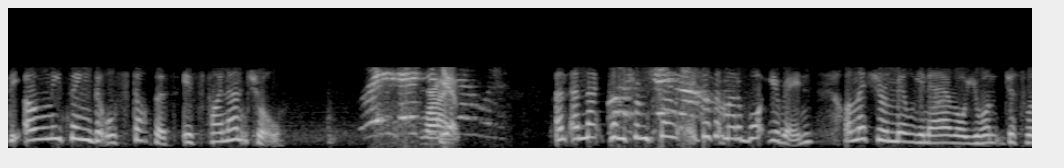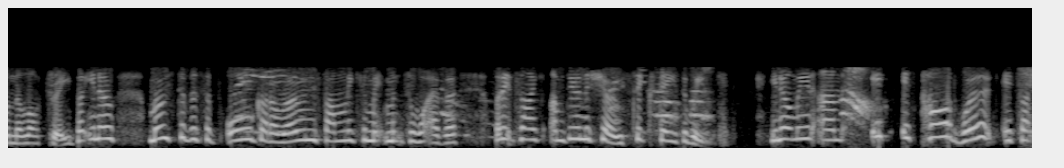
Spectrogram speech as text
The only thing that will stop us is financial. Right. Yep. And and that comes from so it doesn't matter what you're in, unless you're a millionaire or you want just won the lottery. But you know, most of us have all got our own family commitments or whatever. But it's like I'm doing the show six days a week. You know what I mean? And it it's hard work. It's like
